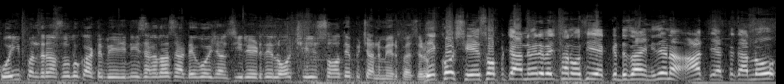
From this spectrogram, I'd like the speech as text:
ਕੋਈ 1500 ਤੋਂ ਘੱਟ ਵੇਚ ਨਹੀਂ ਸਕਦਾ ਸਾਡੇ ਕੋਲ ਏਜੰਸੀ ਰੇਟ ਤੇ ਲਓ 600 ਤੇ 95 ਰੁਪਏ ਸਿਰਫ। ਦੇਖੋ 695 ਦੇ ਵਿੱਚ ਤੁਹਾਨੂੰ ਅਸੀਂ ਇੱਕ ਡਿਜ਼ਾਈਨ ਨਹੀਂ ਦੇਣਾ। ਆਹ ਚੈੱਕ ਕਰ ਲਓ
